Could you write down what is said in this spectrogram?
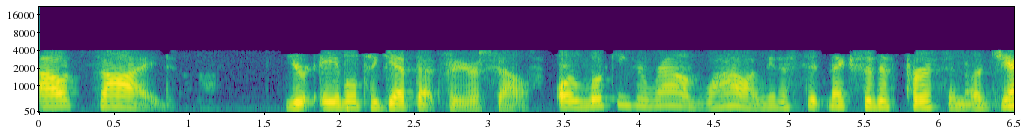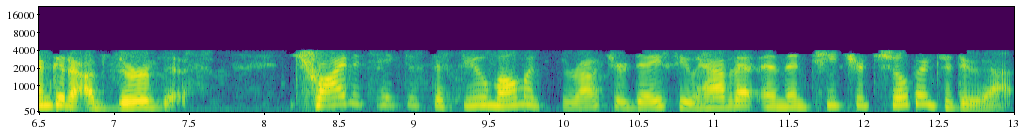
outside, you're able to get that for yourself. Or looking around, wow, I'm going to sit next to this person, or gee, I'm going to observe this. Try to take just a few moments throughout your day so you have that, and then teach your children to do that.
